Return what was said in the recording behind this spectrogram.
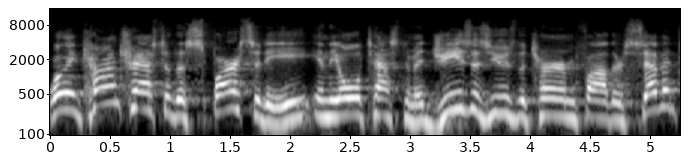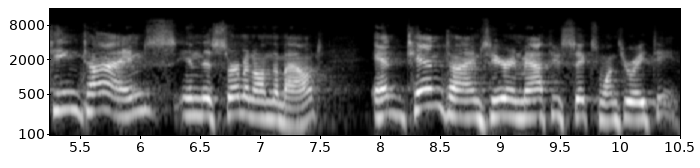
Well, in contrast to the sparsity in the Old Testament, Jesus used the term Father 17 times in this Sermon on the Mount and 10 times here in Matthew 6, 1 through 18.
